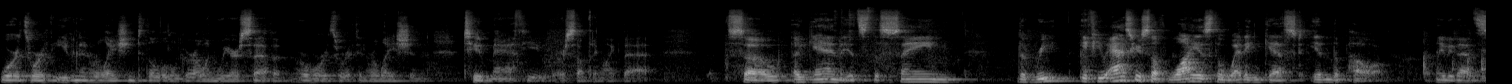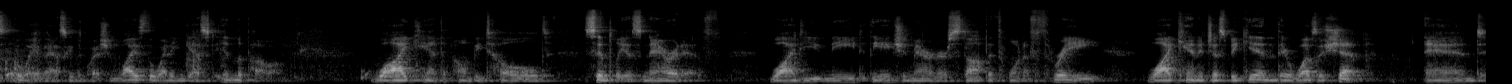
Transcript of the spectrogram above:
Wordsworth, even in relation to the little girl in We Are Seven, or Wordsworth in relation to Matthew, or something like that. So again, it's the same. The re- if you ask yourself why is the wedding guest in the poem, maybe that's a way of asking the question. Why is the wedding guest in the poem? Why can't the poem be told simply as narrative? Why do you need the ancient mariner stoppeth one of three? Why can't it just begin, there was a ship, and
